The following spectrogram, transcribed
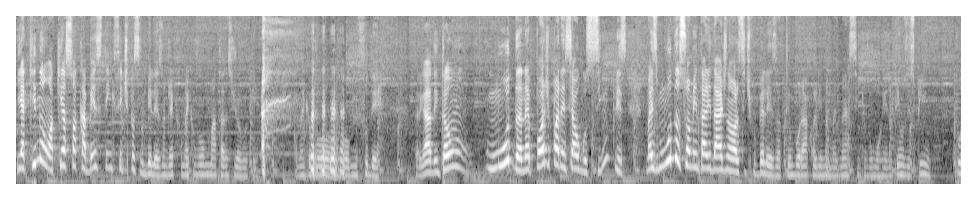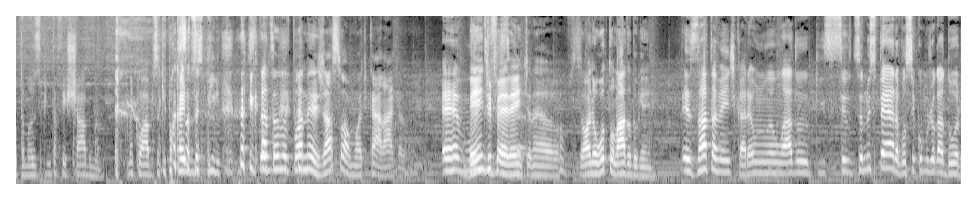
E aqui não, aqui a sua cabeça tem que ser tipo assim, beleza, onde é que, como é que eu vou me matar nesse jogo aqui? Como é que eu vou, vou me fuder? Tá ligado? Então muda, né? Pode parecer algo simples, mas muda a sua mentalidade na hora. Você, tipo, beleza, tem um buraco ali, não, mas não é assim que eu vou morrer. Não tem uns espinhos? Puta, mas os espinhos tá fechado, mano. Como é que eu abro isso aqui pra cair nos espinhos? Tá? Tentando planejar sua morte, caraca. É muito Bem diferente, né? Você olha o outro lado do game. Exatamente, cara. É um, é um lado que você não espera, você como jogador,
